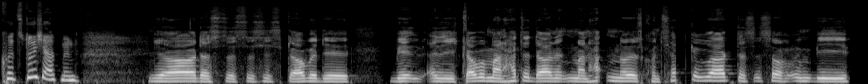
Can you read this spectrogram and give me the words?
kurz durchatmen. Ja, das, das, das ist, glaube die, wir, also ich glaube, man hatte da, man hat ein neues Konzept gewagt. Das ist auch irgendwie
